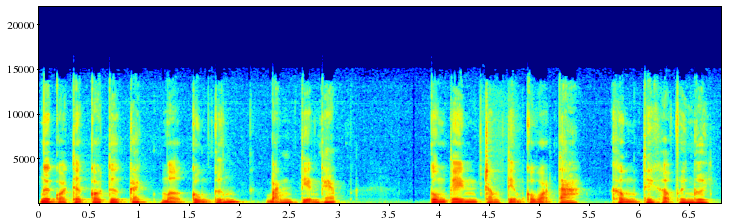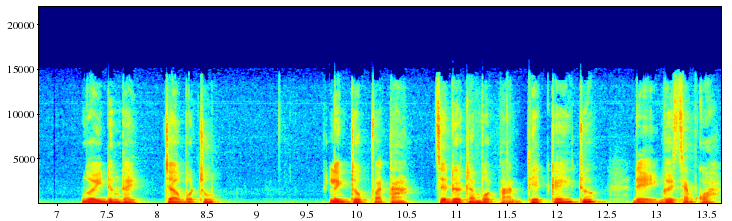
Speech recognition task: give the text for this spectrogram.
ngươi quả thực có tư cách mở cung cứng, bắn tiễn thép. Cung tên trong tiệm của bọn ta không thích hợp với ngươi. Ngươi đứng đây chờ một chút. Linh Trúc và ta sẽ đưa ra một bản thiết kế trước để ngươi xem qua.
